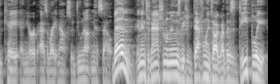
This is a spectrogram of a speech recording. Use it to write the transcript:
UK, and Europe as of right now, so do not miss out. Then, in international news, we should definitely talk about this deeply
